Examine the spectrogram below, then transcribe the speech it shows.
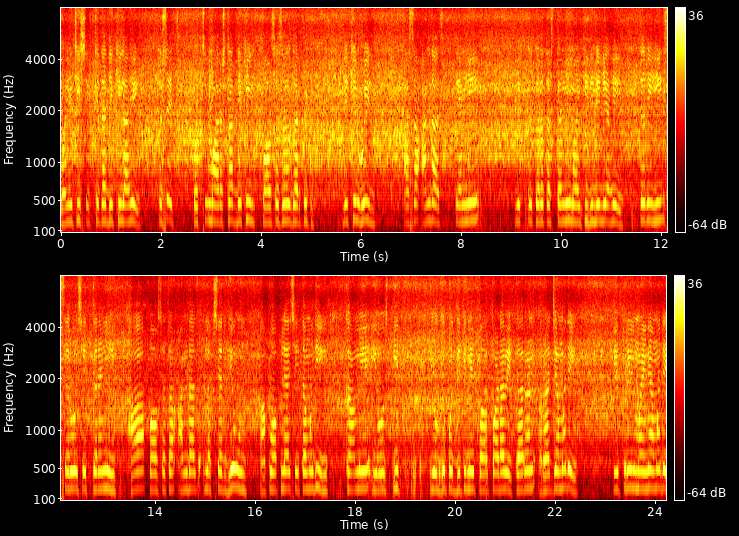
होण्याची शक्यता देखील आहे. तसेच पश्चिम महाराष्ट्रात देखील पावसासह गारपीट देखील होईल असा अंदाज त्यांनी व्यक्त करत असताना माहिती दिलेली आहे. तरीही सर्व शेतकऱ्यांनी हा पावसाचा अंदाज लक्षात घेऊन आपोआपल्या शेतामधील कामे व्यवस्थित योग्य पद्धतीने पार पाडावे. कारण राज्यामध्ये एप्रिल महिन्यामध्ये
